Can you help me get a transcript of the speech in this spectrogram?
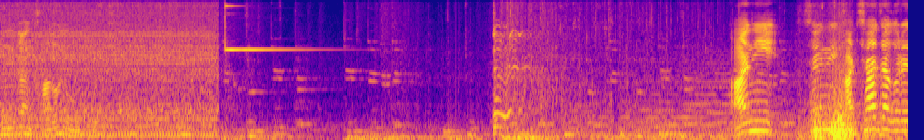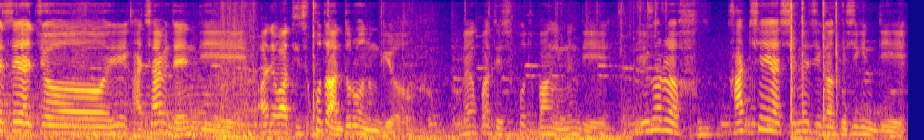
공장 가동이 있어. 아니 선생님 같이 하자 그랬어야죠 이게 같이 하면 되는디 아니 와 디스코드 안 들어오는겨 매형빠 디스코드 방 있는디 이거를 하- 같이 해야 시너지가 그 식인디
